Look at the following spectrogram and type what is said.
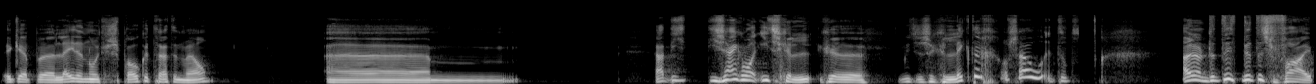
Ik heb eh Layden nooit gesproken, Tratton wel. Ehm, ja, die, die zijn gewoon iets ge, ge, moet je ze gelikter of zo? Dat, dit, is, dit is vibe.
